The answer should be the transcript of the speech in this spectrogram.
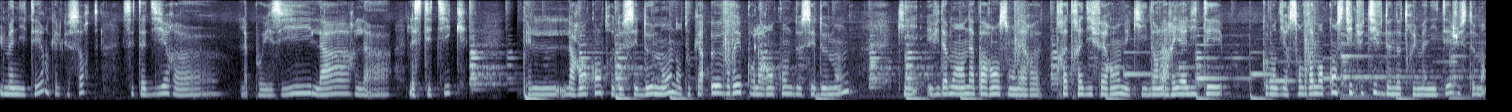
humanité en quelque sorte, c'est-à-dire la poésie, l'art, l'esthétique. et la rencontre de ces deux mondes, en tout cas œuvrer pour la rencontre de ces deux mondes, qui évidemment en apparence ont l'air très très différents, mais qui dans la réalité, comment dire, sont vraiment constitutifs de notre humanité justement.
